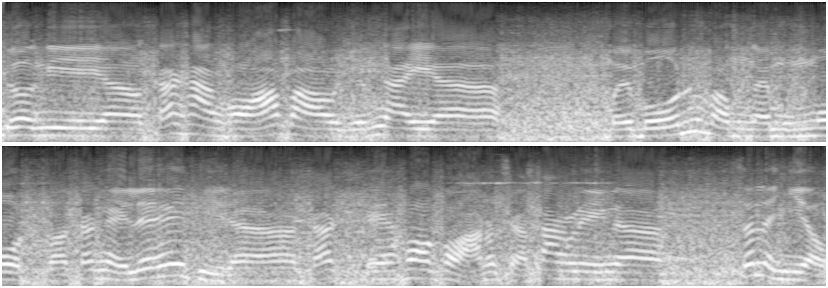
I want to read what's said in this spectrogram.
Thường thì à, các hàng hóa vào những ngày à, 14 và ngày mùng 1 và các ngày lễ thì là các cái hoa quả nó sẽ tăng lên à, rất là nhiều.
